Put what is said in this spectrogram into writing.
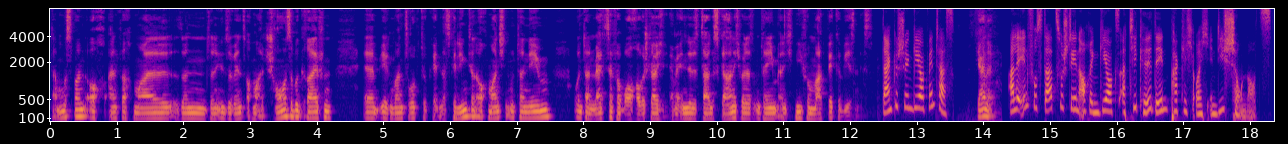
Da muss man auch einfach mal so, ein, so eine Insolvenz auch mal als Chance begreifen, äh, irgendwann zurückzukehren. Das gelingt dann auch manchen Unternehmen und dann merkt der Verbraucher aber gleich am Ende des Tages gar nicht, weil das Unternehmen eigentlich nie vom Markt weg gewesen ist. Dankeschön, Georg Winters. Gerne. Alle Infos dazu stehen auch in Georgs Artikel, den packe ich euch in die Show Notes.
